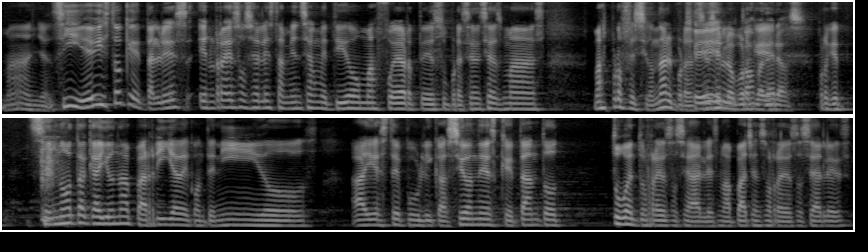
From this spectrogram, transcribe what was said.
Manja. Sí, he visto que tal vez en redes sociales también se han metido más fuerte, su presencia es más, más profesional, por así Sí, decirlo. de todas maneras. porque se nota que hay una parrilla de contenidos, hay este, publicaciones que tanto tú en tus redes sociales, Mapache en sus redes sociales,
